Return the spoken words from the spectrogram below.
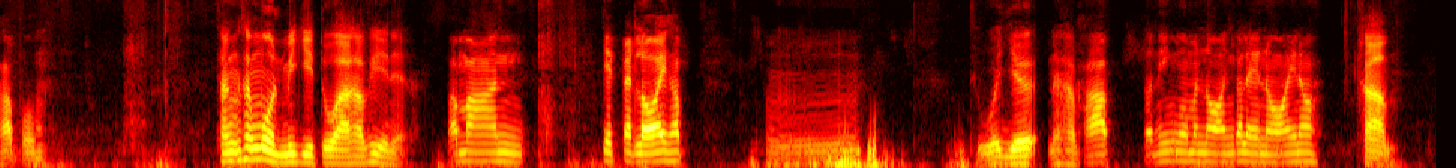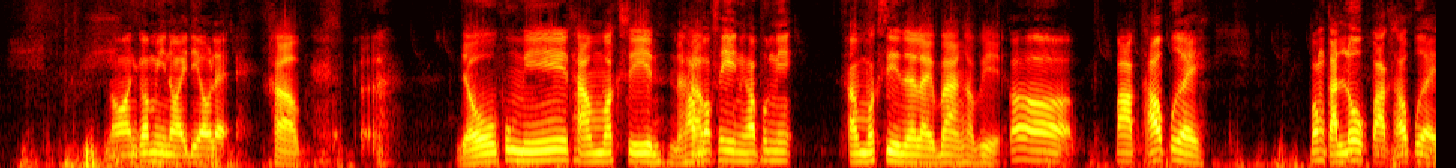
ครับผม ทั้งทั้งหมดมีกี่ตัวครับพี่เนี่ยประมาณเจ็ดแปดร้อยครับ อืมถือว่าเยอะนะครับ ครับ ตอนนี้งัวมันนอนก็เลยน้อยเนาะครับ นอนก็มีน้อยเดียวแหละครับ เดี๋ยวพรุ่งนี้ทำวัคซีนนะครับทำวัคซีนครับพรุ่งนี้ ทำวัคซีนอะไรบ้างครับพี่ ก็ปากเท้าเปื่อย ป้องกันโรคปากเท้าเปื่อย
